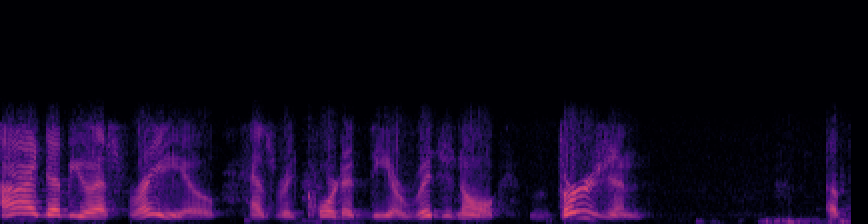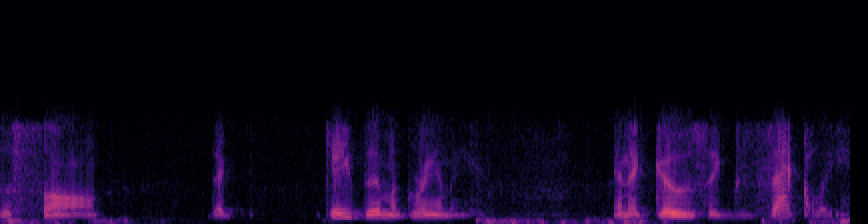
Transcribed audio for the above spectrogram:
IWS Radio has recorded the original version of the song that gave them a Grammy. And it goes exactly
